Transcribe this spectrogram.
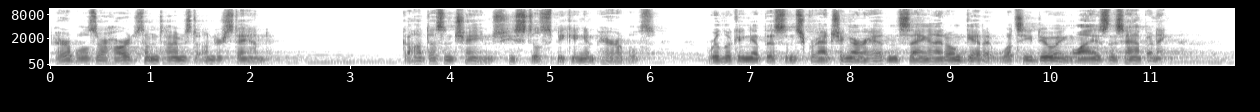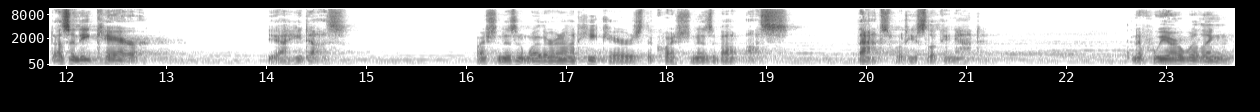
Parables are hard sometimes to understand. God doesn't change, He's still speaking in parables. We're looking at this and scratching our head and saying, I don't get it. What's He doing? Why is this happening? Doesn't He care? Yeah, He does. The question isn't whether or not He cares, the question is about us. That's what He's looking at. And if we are willing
